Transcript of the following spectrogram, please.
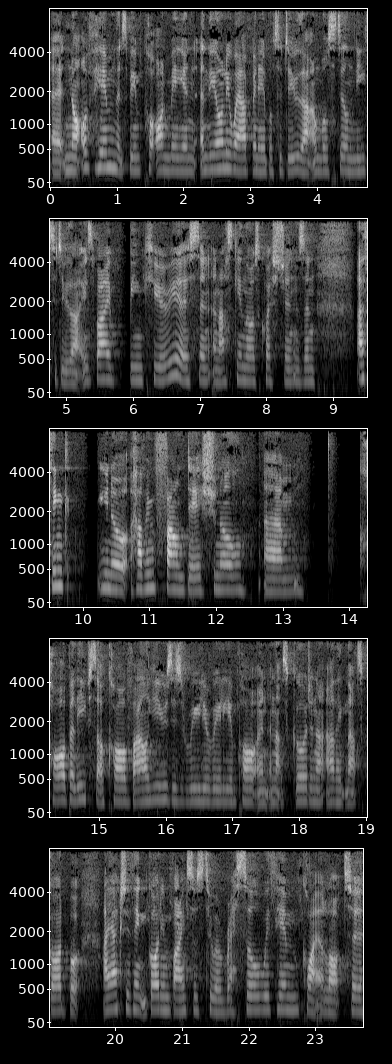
uh, not of Him that's been put on me, and, and the only way I've been able to do that, and will still need to do that, is by being curious and, and asking those questions. And I think you know having foundational um, core beliefs or core values is really, really important, and that's good, and I, I think that's God. But I actually think God invites us to a wrestle with Him quite a lot to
